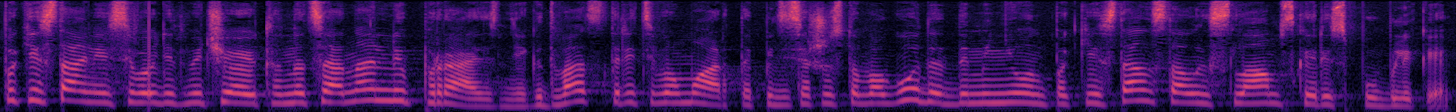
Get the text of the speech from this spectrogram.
В Пакистане сегодня отмечают национальный праздник. 23 марта 1956 года Доминион Пакистан стал Исламской республикой.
